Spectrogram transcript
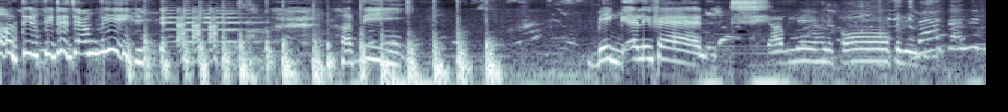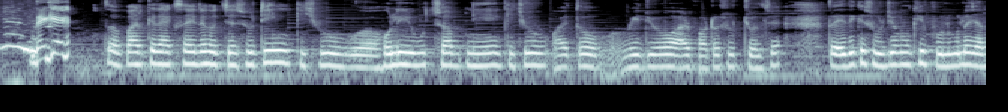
হাতির পিঠে চাপবি? হাতি। বিগ এলিফ্যান্ট দেখে। তো পার্কের এক সাইডে হচ্ছে শুটিং কিছু হোলির উৎসব নিয়ে কিছু হয়তো ভিডিও আর ফটোশ্যুট চলছে। তো এদিকে সূর্যমুখী ফুলগুলো যেন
